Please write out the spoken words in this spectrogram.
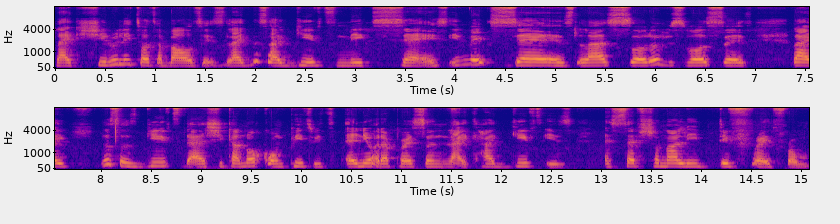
like, she really thought about it. Like, this are gifts makes sense. It makes sense. Last so don't be small sense. Like, this is gift that she cannot compete with any other person. Like, her gift is exceptionally different from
